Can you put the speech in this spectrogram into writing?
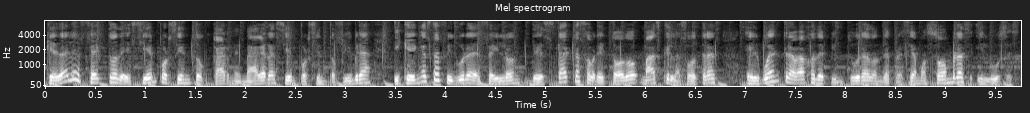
que da el efecto de 100% carne magra, 100% fibra y que en esta figura de Feilong destaca sobre todo, más que las otras, el buen trabajo de pintura donde apreciamos sombras y luces.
